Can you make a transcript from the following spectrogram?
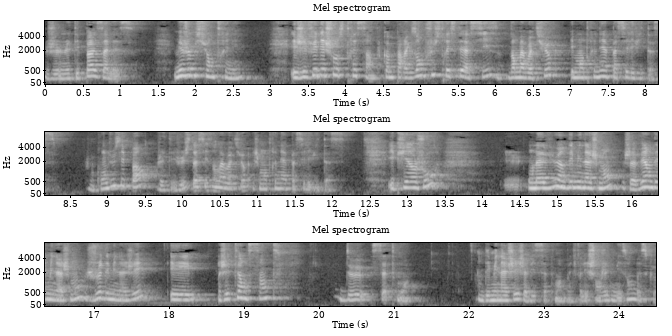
je n'étais pas à l'aise. Mais je me suis entraînée. Et j'ai fait des choses très simples, comme par exemple juste rester assise dans ma voiture et m'entraîner à passer les vitesses. Je ne conduisais pas, j'étais juste assise dans ma voiture et je m'entraînais à passer les vitesses. Et puis un jour, on a vu un déménagement, j'avais un déménagement, je déménageais et j'étais enceinte de 7 mois. Déménager, j'avais 7 mois. Il fallait changer de maison parce que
